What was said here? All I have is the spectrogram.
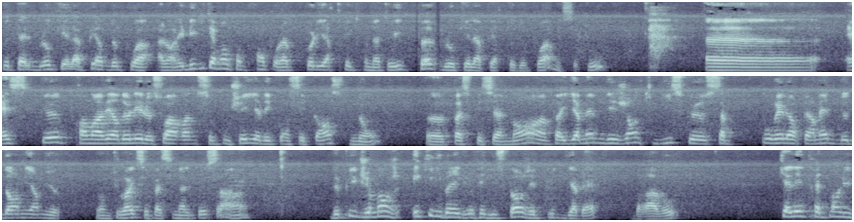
peut-elle bloquer la perte de poids? Alors, les médicaments qu'on prend pour la polyarthrite rhumatoïde peuvent bloquer la perte de poids, mais c'est tout. Euh, est-ce que prendre un verre de lait le soir avant de se coucher, il y a des conséquences? Non, euh, pas spécialement. Il y a même des gens qui disent que ça pourrait leur permettre de dormir mieux. Donc, tu vois que c'est pas si mal que ça. Hein. Depuis que je mange équilibré et que je fais du sport, j'ai plus de diabète. Bravo. Quel est le traitement le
